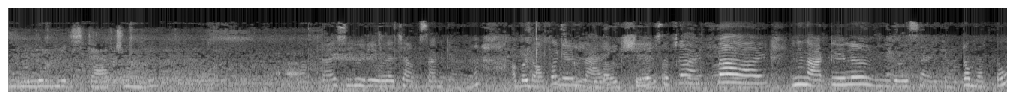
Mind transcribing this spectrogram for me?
ഹിന്ദുവിന്റെ ഒരു സ്റ്റാച്ചു ഉണ്ട്. ഗൈസ് ഈ വീഡിയോ ഇവിടെ വെച്ച് അവസാനിക്കുകയാണ്. അപ്പോൾ doctor like share subscribe bye ഇനി നാട്ടിൽ വീഡിയോസ് ആയിരിക്കും കേട്ടോ മൊത്തം.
